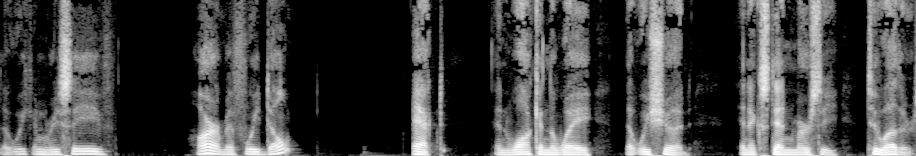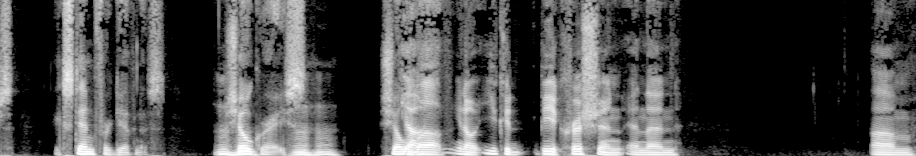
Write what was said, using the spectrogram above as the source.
that we can receive harm if we don't act and walk in the way that we should and extend mercy to others, extend forgiveness, mm-hmm. show grace, mm-hmm. show yeah, love. You know, you could be a Christian and then um,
